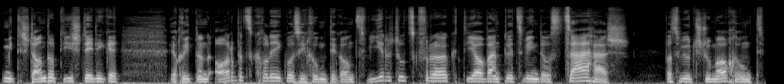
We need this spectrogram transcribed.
mit den Standardeinstellungen. Ich habe einen Arbeitskollegen, der sich um den ganzen Virenschutz gefragt ja, wenn du jetzt Windows 10 hast, was würdest du machen? Und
